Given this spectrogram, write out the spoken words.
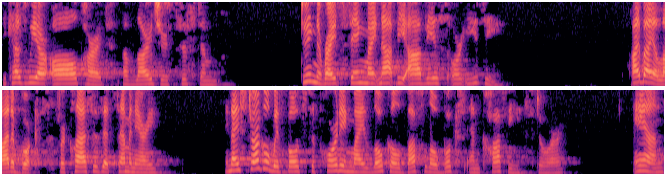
Because we are all part of larger systems. Doing the right thing might not be obvious or easy. I buy a lot of books for classes at seminary, and I struggle with both supporting my local Buffalo Books and Coffee store and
